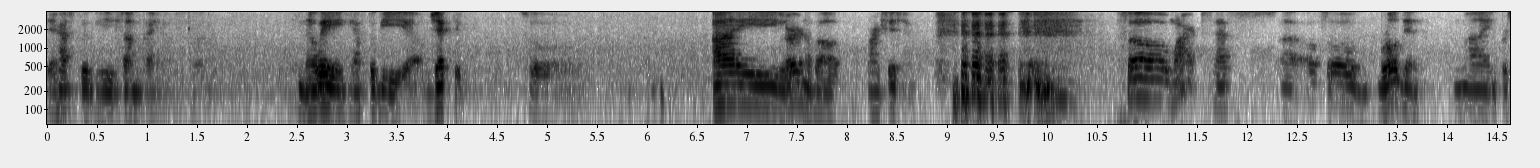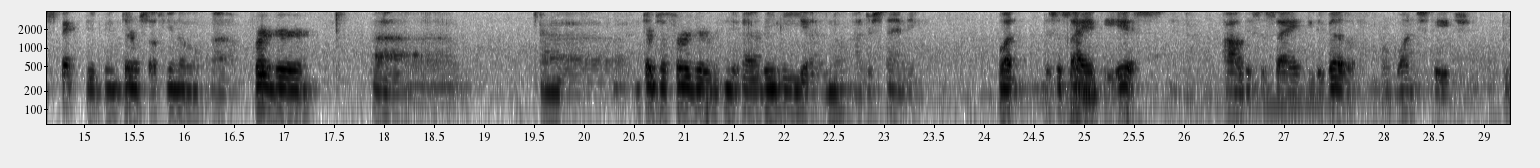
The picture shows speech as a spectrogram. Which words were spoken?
There has to be some kind of, in a way, you have to be objective. So I learned about Marxism so Marx has uh, also broadened my perspective in terms of you know uh, further uh, uh, in terms of further uh, really uh, you know understanding what the society is, how the society developed from one stage to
